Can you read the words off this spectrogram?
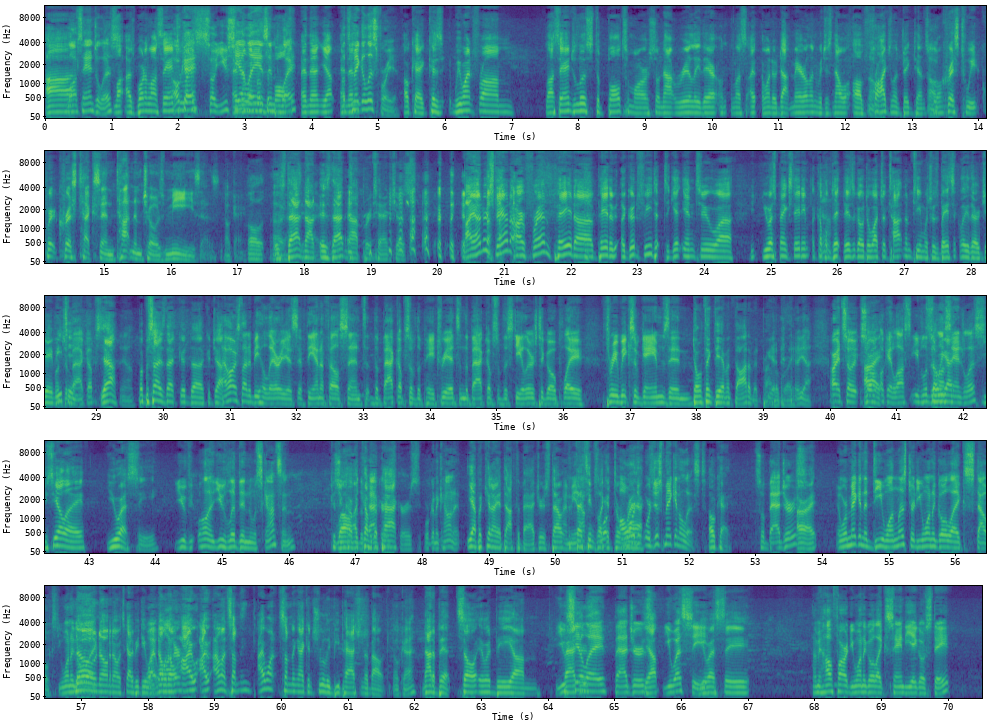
Uh, Los Angeles. I was born in Los Angeles. Okay, so and then we UCLA is in Balti- play. And then yep. and Let's then, make a list for you. Okay, because we went from Los Angeles to Baltimore, so not really there unless I, I want to adopt Maryland, which is now a fraudulent Big Ten school. Oh, Chris tweet. Chris texts in. Tottenham chose me. He says. Okay. Oh, is Okay, that not is that not pretentious? I understand our friend paid uh, paid a, a good fee to, to get into uh, U.S. Bank Stadium a couple Yeah. da- days ago to watch a Tottenham team, which was basically their JV Bunch of team. backups? Yeah. Yeah. but besides that, good uh, good job. I've always thought it'd be hilarious if the NFL sent the backups of the Patriots and the backups of the Steelers to go play three weeks of games in. Don't think they haven't thought of it. Probably. yeah. All right. So, so All right. okay. Los. You've lived So in Los Angeles. UCLA, USC. You've well, you've lived in Wisconsin because Well, you I covered the covered the Packers. Packers. We're going to count it. Yeah, but can I adopt the Badgers? That I mean, that seems like a oh, we're, direct. we're just making a list. okay. So Badgers. All right. And we're making a D1 list, or do you want to go like stout? You want to go No, like, no, no. It's got to be D one. No, no. I, I, I want something. I want something I can truly be passionate about. Okay. Not a bit. So it would be um, UCLA, Badgers, Yep. USC. USC. I mean, how far do you want to go? Like San Diego State,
